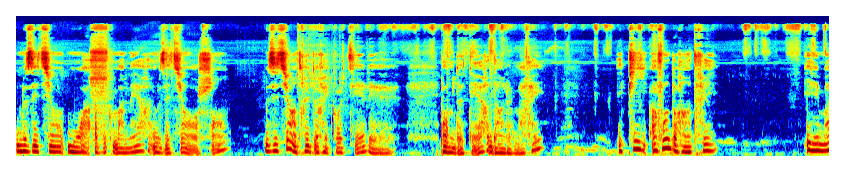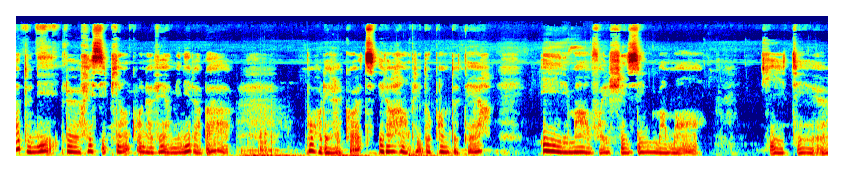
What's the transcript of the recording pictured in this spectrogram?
nous étions, moi avec ma mère, nous étions au champ. Nous étions en train de récolter les pommes de terre dans le marais. Et puis, avant de rentrer, il m'a donné le récipient qu'on avait amené là-bas pour les récoltes. Il a rempli de pommes de terre et il m'a envoyé chez une maman qui était euh,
